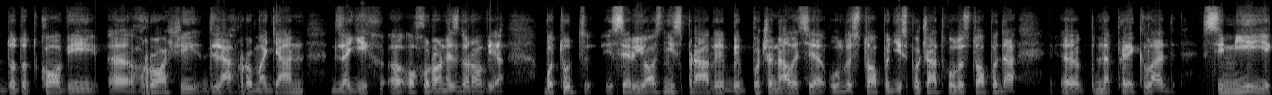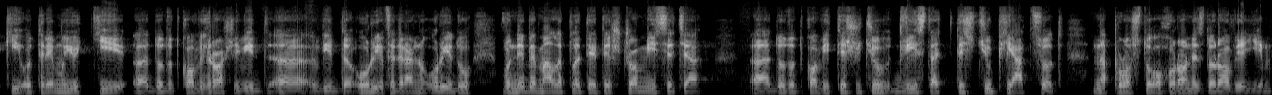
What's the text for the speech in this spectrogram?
додаткові е, гроші для громадян для їх е, охорони здоров'я. Бо тут серйозні справи би починалися у листопаді. З початку листопада, е, наприклад, сім'ї, які отримують ті е, додаткові гроші від, е, від федерального уряду, вони би мали платити щомісяця е, додаткові 1200-1500 на просто охорони здоров'я їм.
